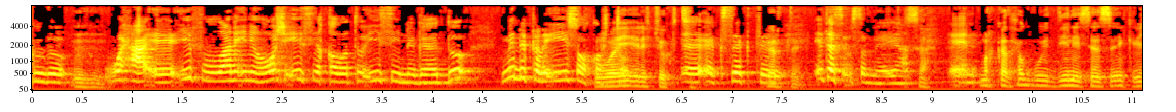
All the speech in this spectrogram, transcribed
gudo Mhm. waxa ee ii fududaanay inay hoosha iisii qabato iisii nagaado midda kale iisoo korto. Way ila joogto. Eh, exactly. U sameeyaan. Markaad xog weydiinaysaan se in kaga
